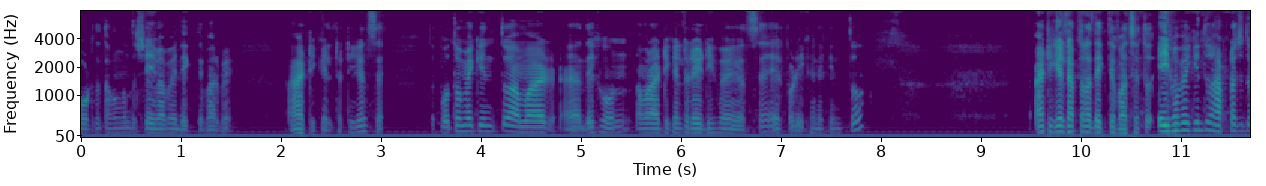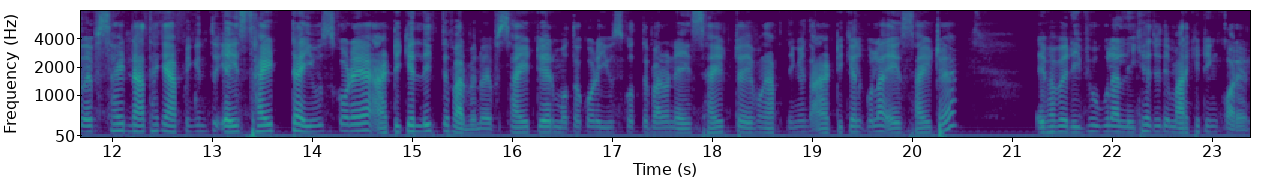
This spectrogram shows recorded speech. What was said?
পড়তে, তখন কিন্তু সেইভাবে দেখতে পারবে আর্টিকেলটা ঠিক আছে? তো প্রথমে কিন্তু আমার দেখুন, আমার আর্টিকেলটা রেডি হয়ে গেছে। এরপর এখানে কিন্তু আর্টিকেলটা আপনারা দেখতে পাচ্ছেন। তো এইভাবে কিন্তু আপনার যদি ওয়েবসাইট না থাকে, আপনি কিন্তু এই সাইটটা ইউজ করে আর্টিকেল লিখতে পারবেন। ওয়েবসাইটের মতো করে ইউজ করতে পারবেন এই সাইটটা এবং আপনি কিন্তু আর্টিকেলগুলো এই সাইটে এইভাবে রিভিউগুলো লিখে যদি মার্কেটিং করেন,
